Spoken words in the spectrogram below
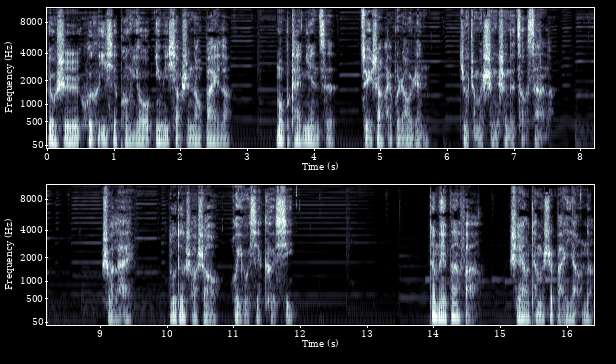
有时会和一些朋友因为小事闹掰了，抹不开面子，嘴上还不饶人，就这么生生的走散了。说来，多多少少会有些可惜。但没办法，谁让他们是白羊呢？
